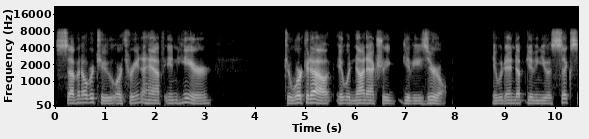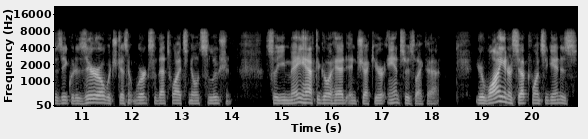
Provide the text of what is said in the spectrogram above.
7 over 2 or 3.5 in here to work it out, it would not actually give you 0. It would end up giving you a 6 is equal to 0, which doesn't work, so that's why it's no solution. So you may have to go ahead and check your answers like that. Your y-intercept, once again, is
